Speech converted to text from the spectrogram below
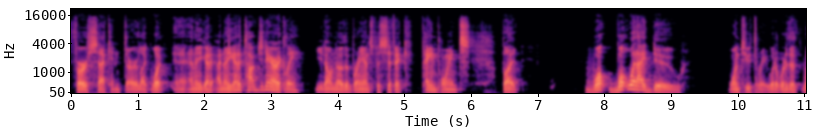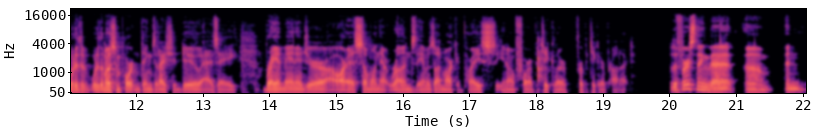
first, second, third? Like what? I know you got. I know you got to talk generically. You don't know the brand specific pain points, but what what would I do? One, two, three. What, what are the what are the what are the most important things that I should do as a brand manager or as someone that runs the Amazon marketplace? You know, for a particular for a particular product. The first thing that, um, and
